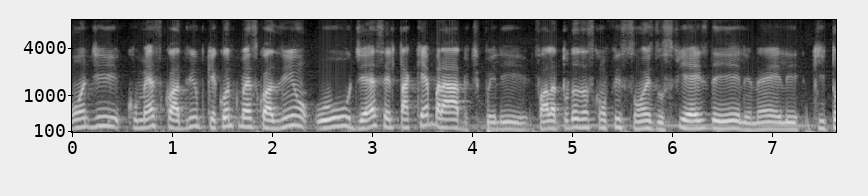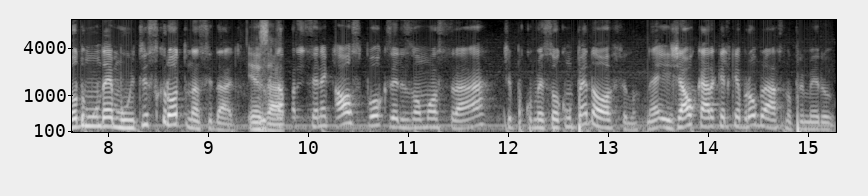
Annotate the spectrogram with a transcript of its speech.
onde começa o quadrinho, porque quando começa o quadrinho, o Jesse ele tá quebrado, tipo, ele fala todas as confissões dos fiéis dele, né? Ele que todo mundo é muito escroto na cidade. Exato. Tá parecendo é que aos poucos eles vão mostrar, tipo, começou com um pedófilo, né? E já o cara que ele quebrou o braço no primeiro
